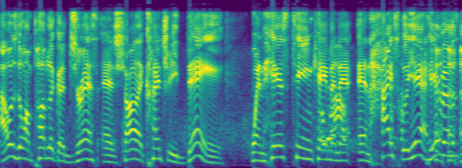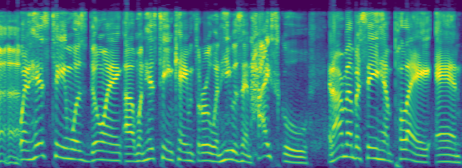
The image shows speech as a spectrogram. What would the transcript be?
I was doing public address at Charlotte Country Day when his team came oh, wow. in in high school. Yeah, he remembers when his team was doing uh, when his team came through when he was in high school, and I remember seeing him play and.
